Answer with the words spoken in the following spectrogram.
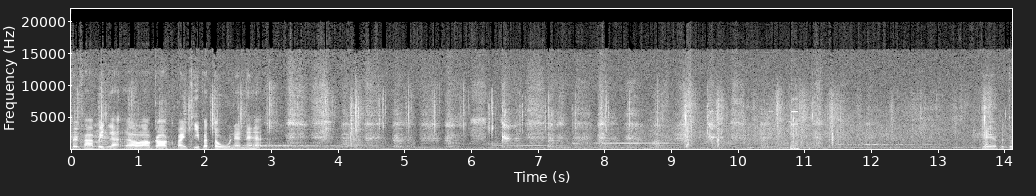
ไฟฟ้าปิดแล้วเราก็ไปที่ประตูนั้นนะฮะโอเคประตู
